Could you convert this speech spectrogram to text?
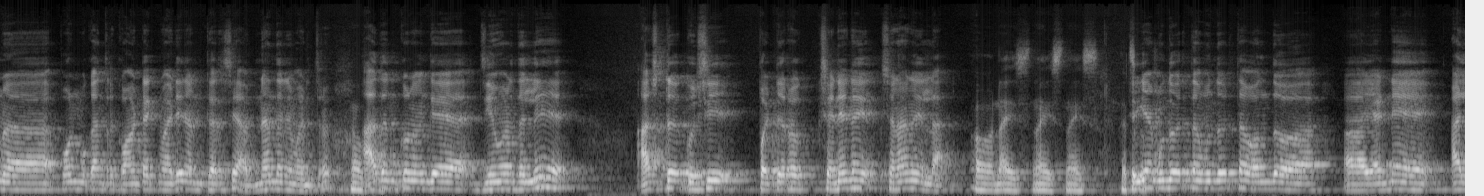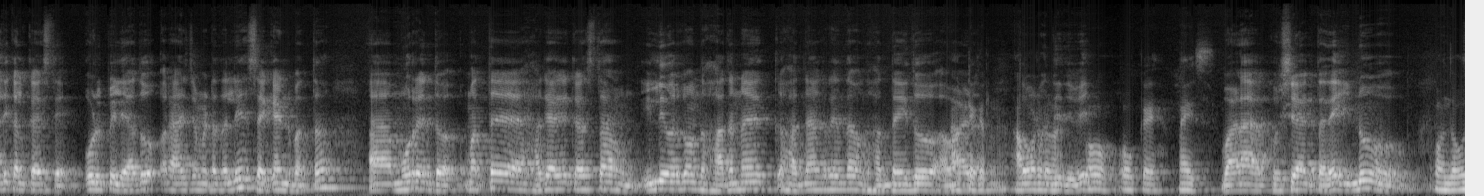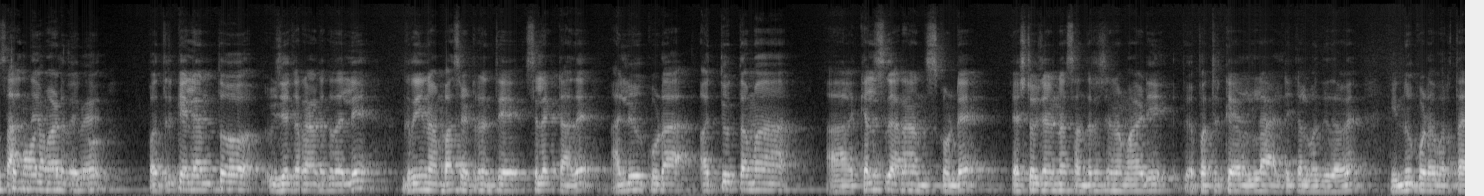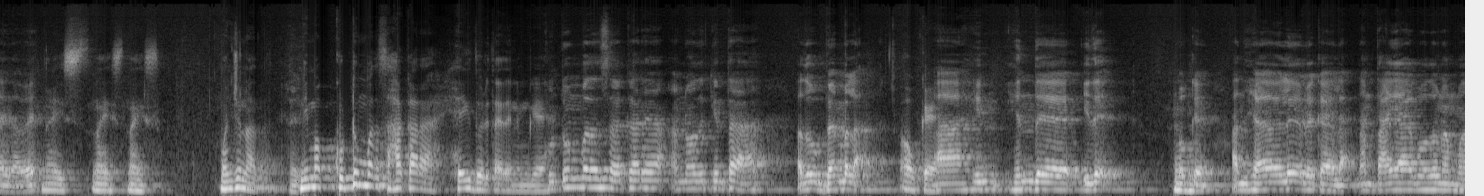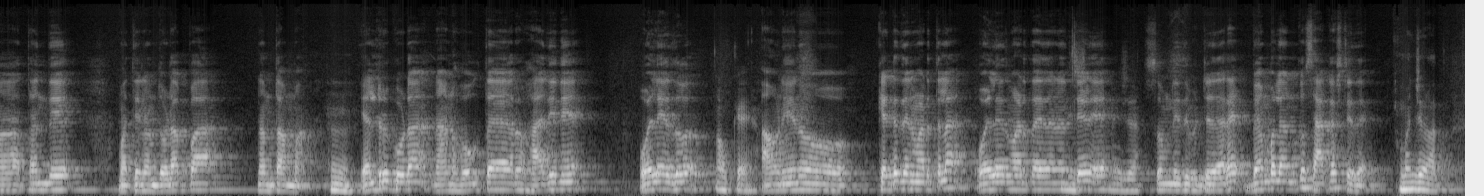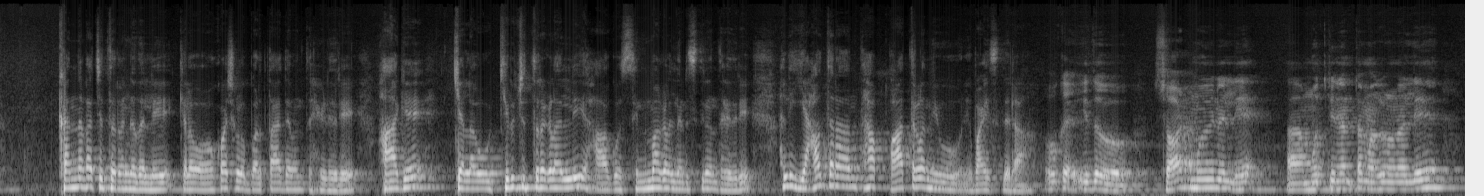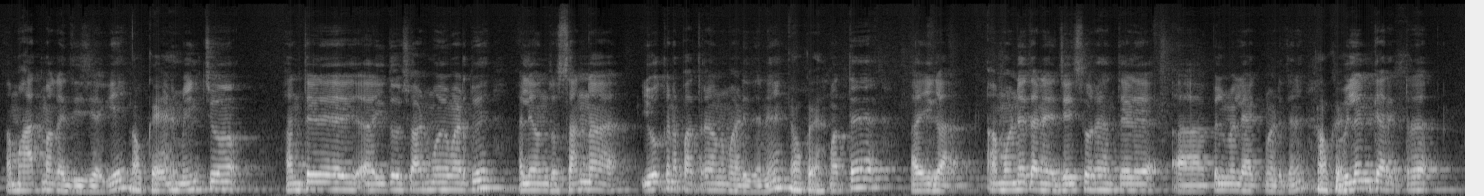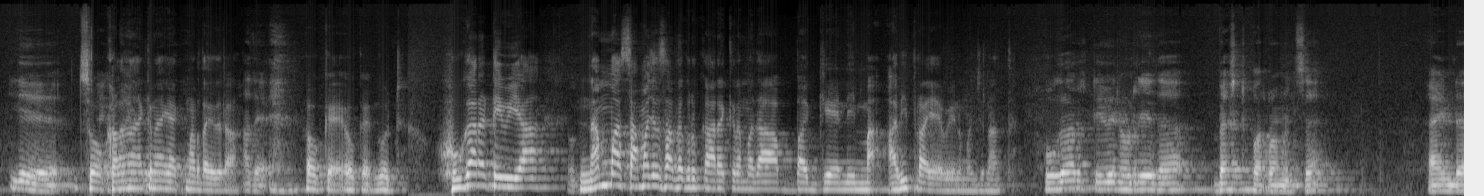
ಫೋನ್ ಮುಖಾಂತರ ಕಾಂಟ್ಯಾಕ್ಟ್ ಮಾಡಿ ನನ್ನ ಕರೆಸಿ ಅಭಿನಂದನೆ ಮಾಡಿದ್ರು. ಅದನ್ಕು ನಂಗೆ ಜೀವನದಲ್ಲಿ ಅಷ್ಟು ಖುಷಿ ಪಟ್ಟಿರೋ ಕ್ಷಣನೇ ಕ್ಷಣನೇ ಇಲ್ಲ. ಓ ನೈಸ್ ನೈಸ್ ನೈಸ್ ಹೀಗೆ ಮುಂದುವರಿತಾ ಮುಂದುವರಿತಾ ಒಂದು ಎಣ್ಣೆ ಅಲ್ಲಿ ಕಳಿಸ್ದೆ ಉಡುಪಿಲಿ ಅದು ರಾಜ್ಯ ಮಟ್ಟದಲ್ಲಿ ಸೆಕೆಂಡ್ ಬಂತು. ಮೂರನೇದ್ದು ಮತ್ತೆ ಹಾಗೆ ಹಾಗೆ ಕಳಿಸ್ತಾ ಇಲ್ಲಿವರೆಗೂ ಒಂದು ಹದಿನಾಲ್ಕು ಹದಿನಾಲ್ಕರಿಂದ ಒಂದು ಹದಿನೈದು ಅವಾರ್ಡ್ ಬಂದಿದ್ದೀವಿ. ಓಕೆ. ನೈಸ್. ಬಹಳ ಖುಷಿ ಆಗ್ತದೆ. ಇನ್ನೂ ಒಂದು ಸಾಧನೆ ಮಾಡಬೇಕು. ಪತ್ರಿಕೆಯಲ್ಲಿ ಅಂತೂ ವಿಜಯ ಕರ್ನಾಟಕದಲ್ಲಿ ಗ್ರೀನ್ ಅಂಬಾಸಿಡರ್ ಅಂತ ಸೆಲೆಕ್ಟ್ ಆದೆ. ಅಲ್ಲಿಯೂ ಕೂಡ ಅತ್ಯುತ್ತಮ ಕೆಲಸಗಾರ ಅನಿಸ್ಕೊಂಡೆ. ಎಷ್ಟೋ ಜನ ಸಂದರ್ಶನ ಮಾಡಿ ಪತ್ರಿಕೆಯಲ್ಲೆಲ್ಲ ಆರ್ಟಿಕಲ್ ಬಂದಿದ್ದಾವೆ. ಇನ್ನೂ ಕೂಡ ಬರ್ತಾ ಇದ್ದಾವೆ. Nice nice nice. ಮಂಜುನಾಥ್ ನಿಮ್ಮ ಕುಟುಂಬದ ಸಹಕಾರ ಹೇಗೆ ದೊರೀತಾ ಇದೆ ನಿಮಗೆ? ಕುಟುಂಬದ ಸಹಕಾರ ಅನ್ನೋದಕ್ಕಿಂತ ಅದು ಬೆಂಬಲ. ಓಕೆ. ಆ ಹಿನ್ ಹಿಂದೆ ಇದೆ. ಓಕೆ. ಅದು ಹೇಳಲೇಬೇಕಾಗಿಲ್ಲ. ನಮ್ಮ ತಾಯಿ ಆಗ್ಬೋದು ನಮ್ಮ ತಂದೆ ಮತ್ತೆ ನಮ್ಮ ದೊಡ್ಡಪ್ಪ ನಮ್ಮ ತಮ್ಮ. ಎಲ್ಲರೂ ಕೂಡ ನಾನು ಹೋಗ್ತಾ ಇರೋ ಹಾದಿನೇ ಒಳ್ಳೆಯದು. ಓಕೆ. ಅವನೇನು ಕೆಟ್ಟದೇನು ಮಾಡ್ತಲ್ಲ ಒಳ್ಳೇದು ಮಾಡ್ತಾ ಇದ್ದಾನೆ ಅಂತೇಳಿ. ಸುಮ್ಮನೆ ಇದು ಬಿಟ್ಟಿದ್ದಾರೆ. ಬೆಂಬಲ ಅನ್ಕೋ ಸಾಕಷ್ಟಿದೆ. ಮಂಜುನಾಥ್ ಕನ್ನಡ ಚಿತ್ರರಂಗದಲ್ಲಿ ಕೆಲವು ಅವಕಾಶಗಳು ಬರ್ತಾ ಇದ್ದಾವೆ ಅಂತ ಹೇಳಿದ್ರಿ. ಹಾಗೆ ಕೆಲವು ಕಿರುಚಿತ್ರಗಳಲ್ಲಿ ಹಾಗೂ ಸಿನಿಮಾಗಳಲ್ಲಿ ನಡೆಸಿದ್ರಿ ಅಂತ ಹೇಳಿದ್ರಿ. ಅಲ್ಲಿ ಯಾವ ಥರದಂತಹ ಪಾತ್ರಗಳನ್ನು ನೀವು ನಿಭಾಯಿಸಿದ್ದೀರಾ? ಓಕೆ ಇದು ಶಾರ್ಟ್ ಮೂವಿನಲ್ಲಿ ಮುತ್ತಿನಂತ ಮಗಳಲ್ಲಿ ಮಹಾತ್ಮ ಗಾಂಧೀಜಿಯಾಗಿ. ಓಕೆ. ಮಿಂಚು ಅಂತೇಳಿ ಇದು ಶಾರ್ಟ್ ಮೂವಿ ಮಾಡಿದ್ವಿ. ಅಲ್ಲಿ ಒಂದು ಸಣ್ಣ ಯುವಕನ ಪಾತ್ರವನ್ನು ಮಾಡಿದ್ದೇನೆ. ಓಕೆ. ಮತ್ತೆ ಈಗ ಮೊನ್ನೆ ತಾನೇ ಜೈಸೂರ್ಯ ಅಂತೇಳಿ ಫಿಲ್ಮಲ್ಲಿ ಆ್ಯಕ್ಟ್ ಮಾಡಿದ್ದೇನೆ. ವಿಲನ್ ಕ್ಯಾರೆಕ್ಟರ್ ಸೊ ಖಳನಾಯಕನಾಗಿ ಯಾಕೆ ಮಾಡ್ತಾ ಇದ್ದೀರಾ? ಅದೇ. ಓಕೆ ಓಕೆ ಗುಡ್ ಹುಗಾರ ಟಿವಿಯ ನಮ್ಮ ಸಮಾಜ ಸಾಧಕರು ಕಾರ್ಯಕ್ರಮದ ಬಗ್ಗೆ ನಿಮ್ಮ ಅಭಿಪ್ರಾಯವೇನು ಮಂಜುನಾಥ್? ಹುಗಾರ್ ಟಿ ವಿ ನೋಡ್ರಿ ಇದು best performance and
